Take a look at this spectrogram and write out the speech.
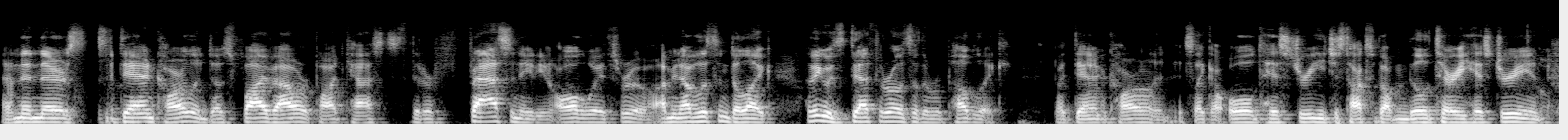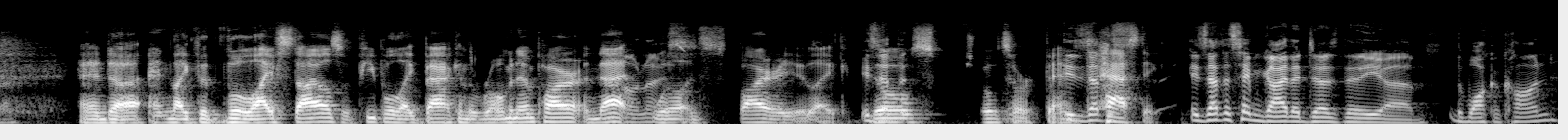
And then there's Dan Carlin does five hour podcasts that are fascinating all the way through. I mean, I've listened to like I think it was Death Throes of the Republic by Dan Carlin. It's like an old history. He just talks about military history and okay. and uh, and like the, the lifestyles of people like back in the Roman Empire, and that oh, nice. will inspire you. Like is those the, shows are fantastic. Is that, the, is that the same guy that does the uh, the Waka Khan?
